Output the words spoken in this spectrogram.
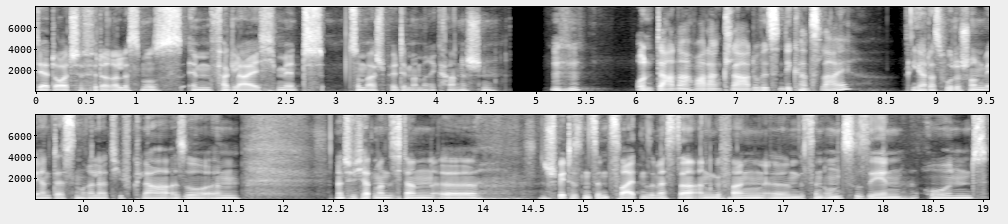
der deutsche Föderalismus im Vergleich mit zum Beispiel dem amerikanischen. Mhm. Und danach war dann klar, du willst in die Kanzlei? Ja, das wurde schon währenddessen relativ klar. Also ähm, natürlich hat man sich dann äh, spätestens im zweiten Semester angefangen, äh, ein bisschen umzusehen. Und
